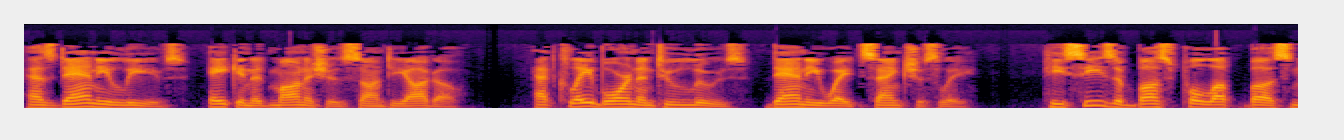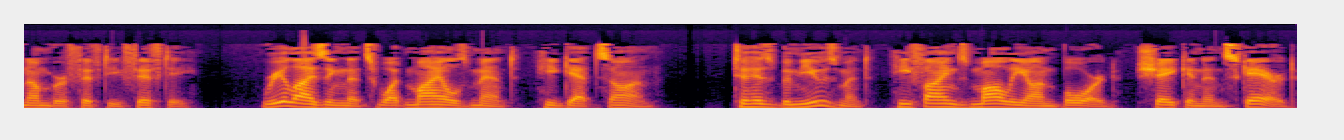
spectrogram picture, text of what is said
As Danny leaves, Aiken admonishes Santiago. At Claiborne and Toulouse, Danny waits anxiously. He sees a bus pull up bus number 5050. Realizing that's what Miles meant, he gets on. To his bemusement, he finds Molly on board, shaken and scared.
